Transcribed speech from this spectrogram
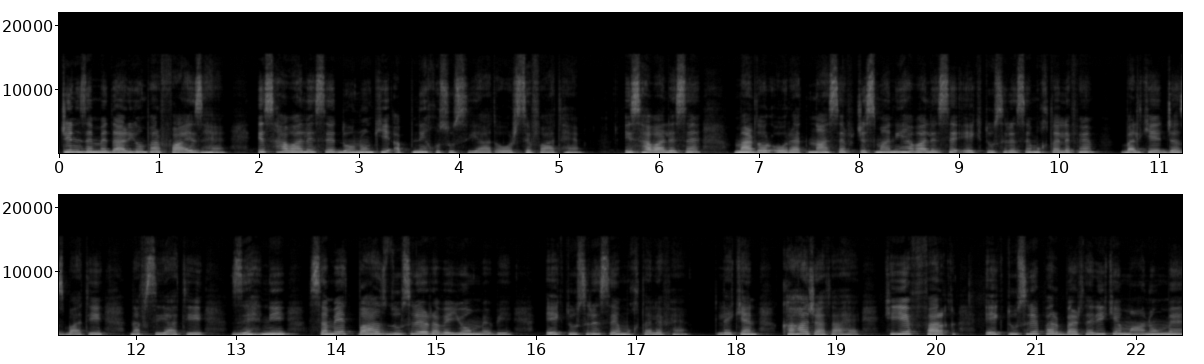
جن ذمہ داریوں پر فائز ہیں، اس حوالے سے دونوں کی اپنی خصوصیات اور صفات ہیں۔ اس حوالے سے مرد اور عورت نہ صرف جسمانی حوالے سے ایک دوسرے سے مختلف ہیں، بلکہ جذباتی، نفسیاتی، ذہنی سمیت بعض دوسرے رویوں میں بھی ایک دوسرے سے مختلف ہیں۔ لیکن کہا جاتا ہے کہ یہ فرق ایک دوسرے پر برتری کے معنوں میں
